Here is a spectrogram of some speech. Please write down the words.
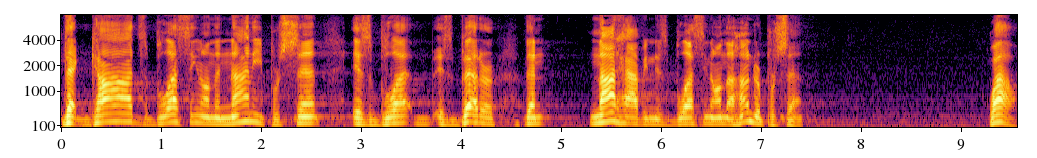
That God's blessing on the 90% is, ble- is better than not having his blessing on the 100%. Wow,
